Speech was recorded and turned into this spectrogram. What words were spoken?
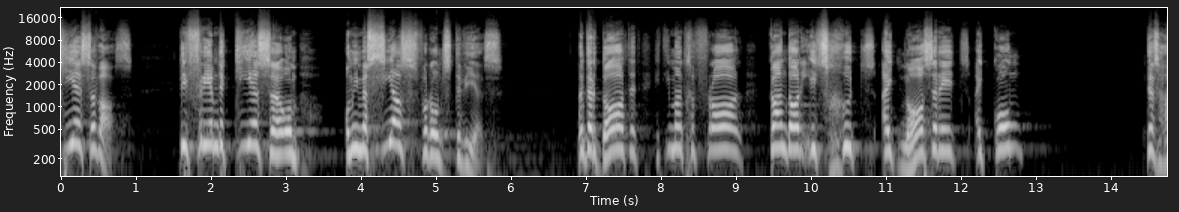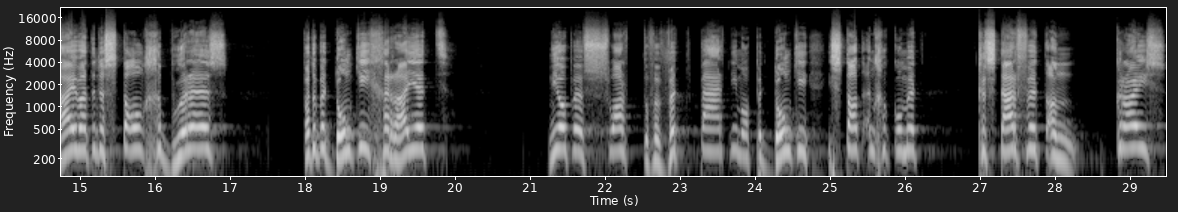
keuse was. Die vreemde keuse om om die Messias vir ons te wees. Inderdaad het, het iemand gevra, kan daar iets goeds uit Nasaret uitkom? Dis hy wat in 'n stal gebore is, wat op 'n donkie gery het, nie op 'n swart of 'n wit perd nie, maar op 'n donkie die stad ingekom het, gesterf het aan kruis.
